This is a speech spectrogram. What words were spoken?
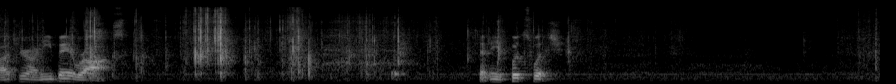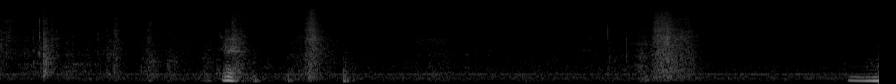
Roger on eBay rocks. Sent me a foot switch. Come here. Mm.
